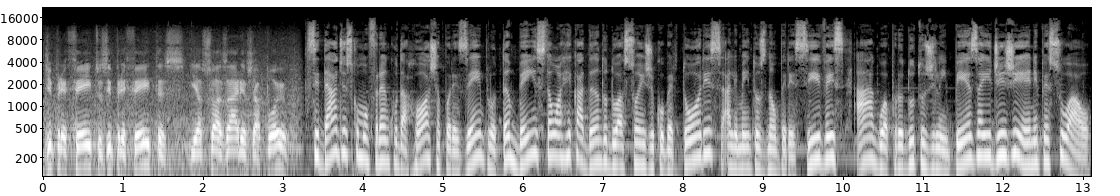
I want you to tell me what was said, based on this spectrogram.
de prefeitos e prefeitas e as suas áreas de apoio. Cidades como Franco da Rocha, por exemplo, também estão arrecadando doações de cobertores, alimentos não perecíveis, água, produtos de limpeza e de higiene pessoal.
